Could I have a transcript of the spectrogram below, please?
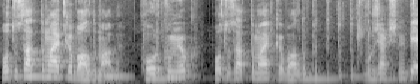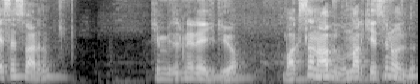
Potus attım ayakkabı aldım abi. Korkum yok. Potus attım ayakkabı aldım. Pıt pıt pıt pıt vuracağım şimdi. Bir SS verdim. Kim bilir nereye gidiyor. Baksana abi bunlar kesin öldü.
